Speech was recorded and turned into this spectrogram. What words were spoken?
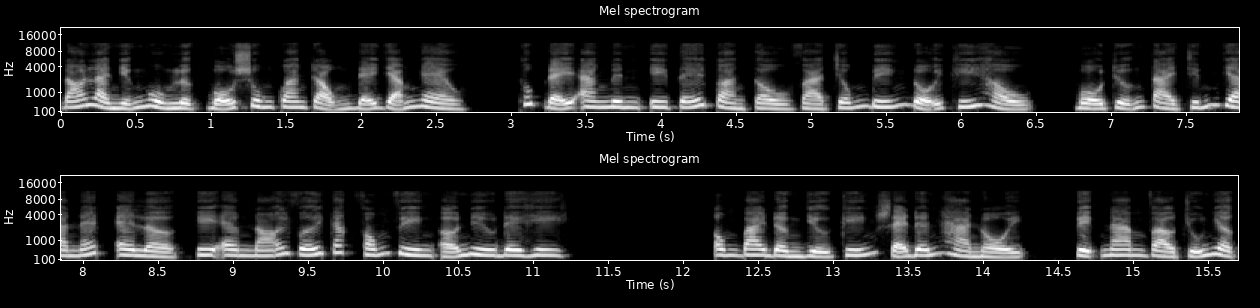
Đó là những nguồn lực bổ sung quan trọng để giảm nghèo, thúc đẩy an ninh y tế toàn cầu và chống biến đổi khí hậu, Bộ trưởng Tài chính Janet L. Yellen nói với các phóng viên ở New Delhi. Ông Biden dự kiến sẽ đến Hà Nội, Việt Nam vào Chủ nhật,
